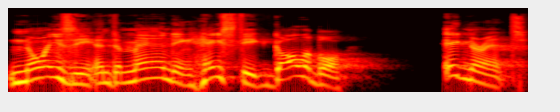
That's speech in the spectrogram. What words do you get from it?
noisy and demanding, hasty, gullible, ignorant,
